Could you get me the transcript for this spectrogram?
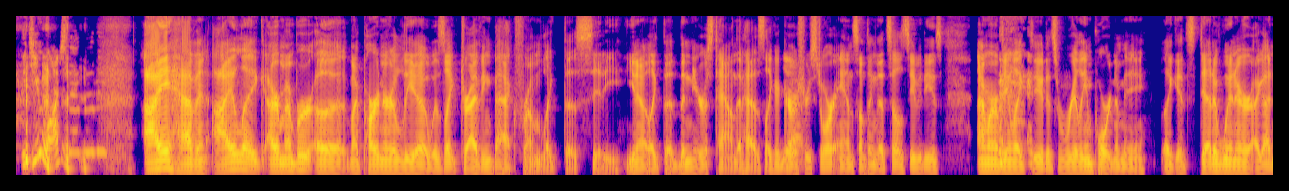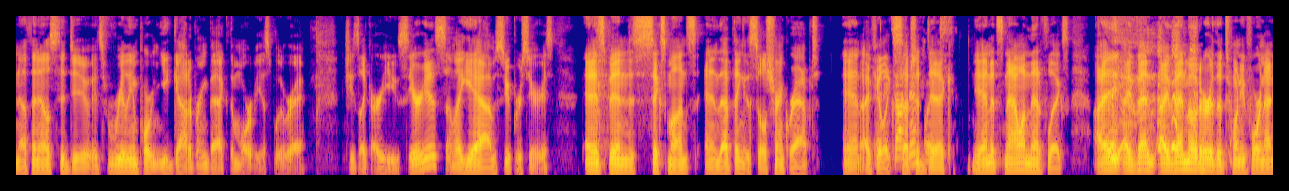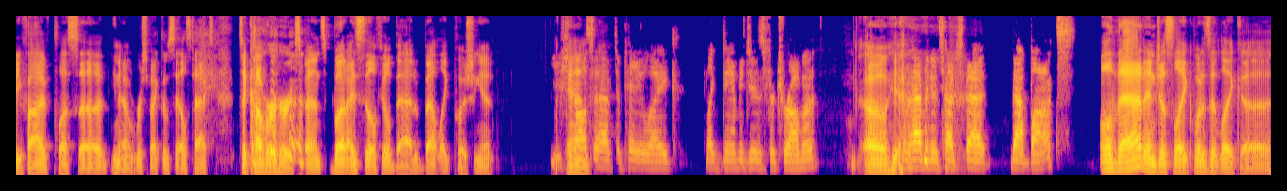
Did you watch that movie? I haven't. I like. I remember uh, my partner Leah was like driving back from like the city, you know, like the the nearest town that has like a Yeah. grocery store and something that sells DVDs. I remember being like, dude, it's really important to me. Like, it's dead of winter. I got nothing else to do. It's really important. You got to bring back the Morbius Blu-ray. She's like, "Are you serious?" I'm like, "Yeah, I'm super serious." And it's been six months, and that thing is still shrink wrapped. And I feel And like such a dick. Yeah, and it's now on Netflix. I I ven I Venmoed her the twenty four ninety five plus uh you know respective sales tax to cover her expense, but I still feel bad about like pushing it. You should And- also have to pay like like damages for trauma Oh yeah, having to touch that that box. well that and just like what is it like uh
